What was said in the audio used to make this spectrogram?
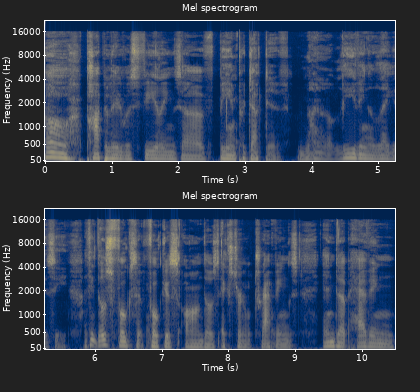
oh, populated with feelings of being productive. I don't know, leaving a legacy. I think those folks that focus on those external trappings end up having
